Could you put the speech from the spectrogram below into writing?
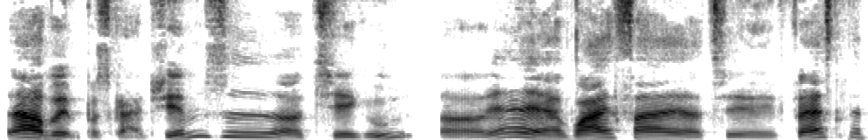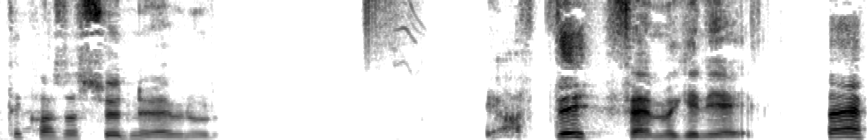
Så jeg hoppet ind på Skypes hjemmeside og tjekke ud, og ja, ja, wifi og til fastnet, det koster 17 øre i minuttet. Ja, det er fandme genialt. Så jeg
